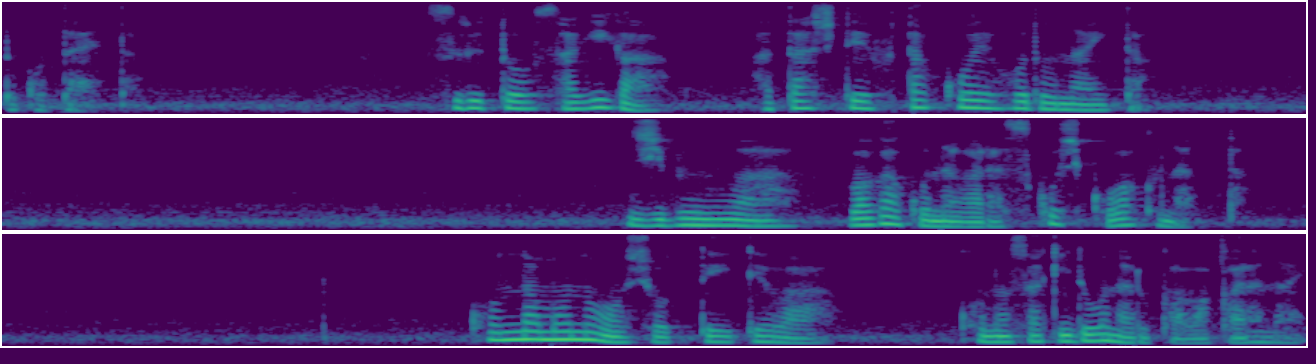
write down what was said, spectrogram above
と答えた。すると詐欺が果たして二声ほど泣いた。自分は我が子ながら少し怖くなった。こんなものを背負っていてはこの先どうなるかわからない。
